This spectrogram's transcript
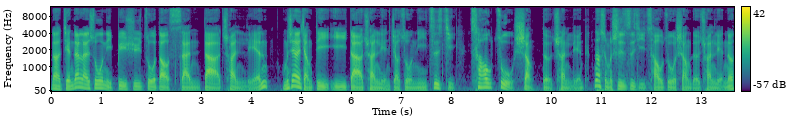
那简单来说，你必须做到三大串联。我们现在讲第一大串联，叫做你自己操作上的串联。那什么是自己操作上的串联呢？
